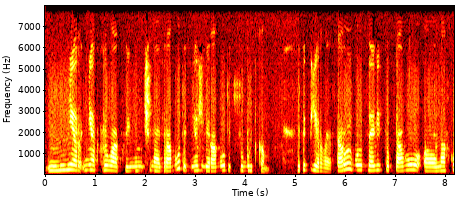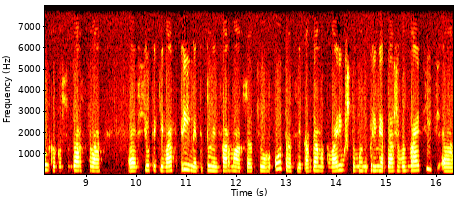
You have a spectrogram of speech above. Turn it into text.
не, не открываться и не начинать работать, нежели работать с убытком. Это первое. Второе будет зависеть от того, э, насколько государство э, все-таки воспримет ту информацию от отрасли, когда мы говорим, что мы, например, даже возвратить э,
